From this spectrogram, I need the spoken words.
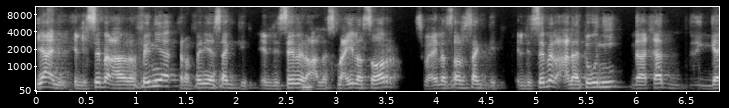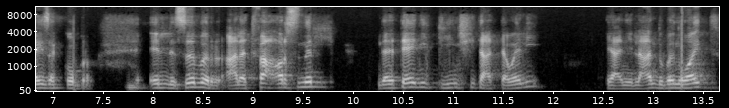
يعني اللي صبر على رافينيا رافينيا سجل. اللي صبر على إسماعيلا سار إسماعيلا سار سجل. اللي صبر على توني ده خد الجائزه الكبرى. اللي صبر على دفاع أرسنال ده تاني clean sheet على التوالي. يعني اللي عنده بن وايت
